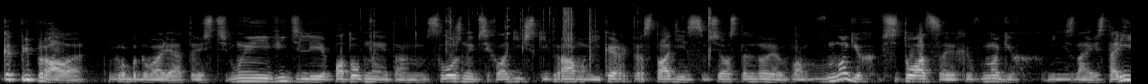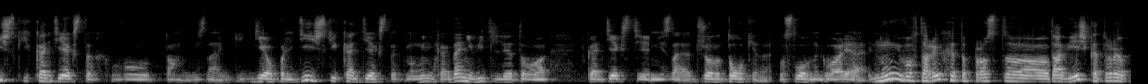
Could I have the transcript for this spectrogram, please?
как приправа грубо говоря. То есть мы видели подобные там сложные психологические драмы и character studies и все остальное в, в многих ситуациях и в многих я не знаю, исторических контекстах, в, там, не знаю, геополитических контекстах, но мы никогда не видели этого контексте, не знаю, Джона Толкина, условно говоря. Ну и во-вторых, это просто та вещь, которая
